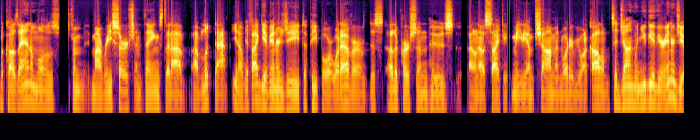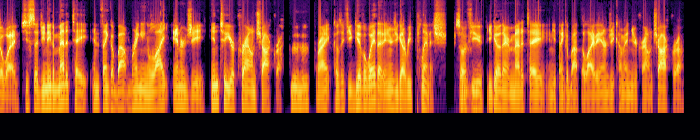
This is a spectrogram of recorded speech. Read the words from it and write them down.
Because animals from my research and things that I've I've looked at, you know, if I give energy to people or whatever, this other person who's I don't know, a psychic, medium, shaman, whatever you want to call them, said, John, when you give your energy away, she said you need to meditate and think about bringing light energy into your crown chakra, mm-hmm. right? Because if you give away that energy, you got to replenish. So mm-hmm. if you you go there and meditate and you think about the light energy coming in your crown chakra,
